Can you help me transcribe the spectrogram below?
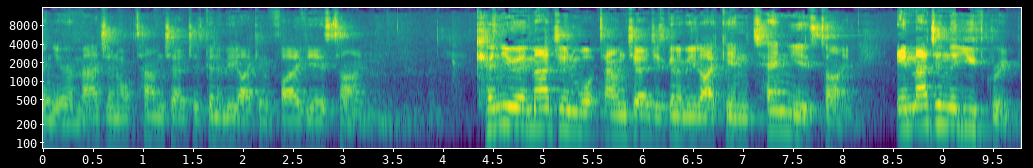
can you imagine what town church is going to be like in five years' time? Can you imagine what town church is going to be like in 10 years' time? Imagine the youth group.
